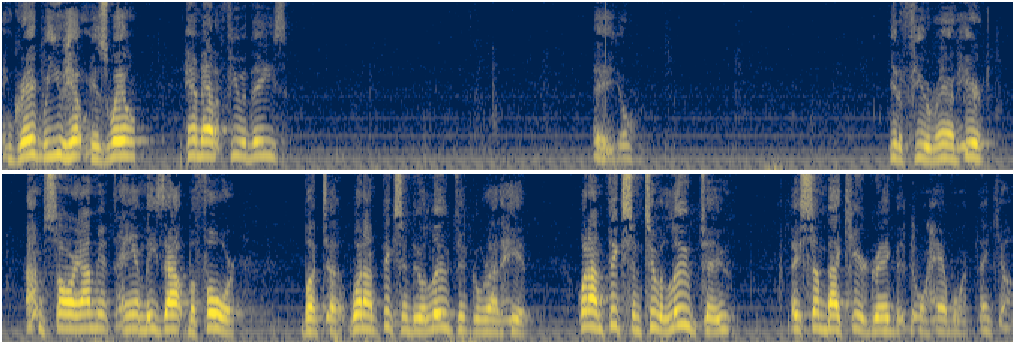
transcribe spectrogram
And Greg, will you help me as well? Hand out a few of these. There you go. Get a few around here. I'm sorry, I meant to hand these out before, but uh, what I'm fixing to allude to, go right ahead. What I'm fixing to allude to, there's some back here, Greg, that don't have one. Thank y'all.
